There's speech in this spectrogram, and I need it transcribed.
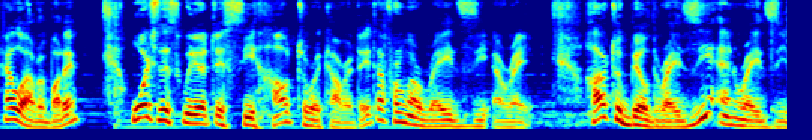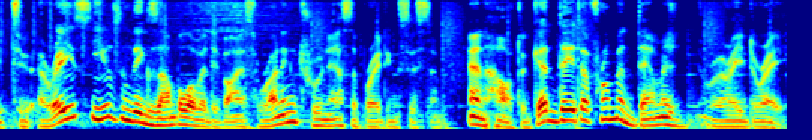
Hello everybody! Watch this video to see how to recover data from a RAID Z array, how to build RAID Z and RAID Z2 arrays using the example of a device running TrueNAS operating system, and how to get data from a damaged RAID array,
